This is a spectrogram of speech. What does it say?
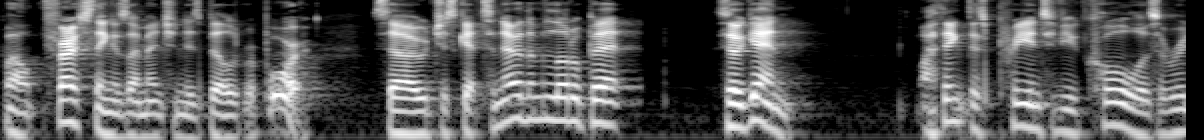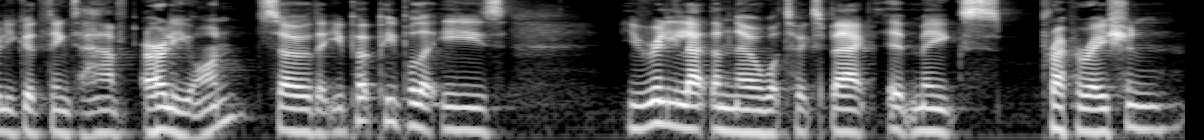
Well, first thing as I mentioned is build rapport. So just get to know them a little bit. So again, I think this pre-interview call is a really good thing to have early on so that you put people at ease. You really let them know what to expect. It makes preparation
